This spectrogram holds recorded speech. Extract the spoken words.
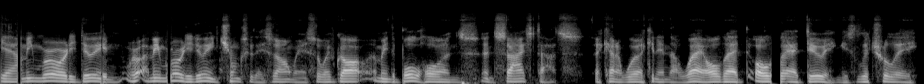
Yeah, I mean we're already doing. We're, I mean we're already doing chunks of this, aren't we? So we've got. I mean the bullhorns and site stats are kind of working in that way. All they're all they're doing is literally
